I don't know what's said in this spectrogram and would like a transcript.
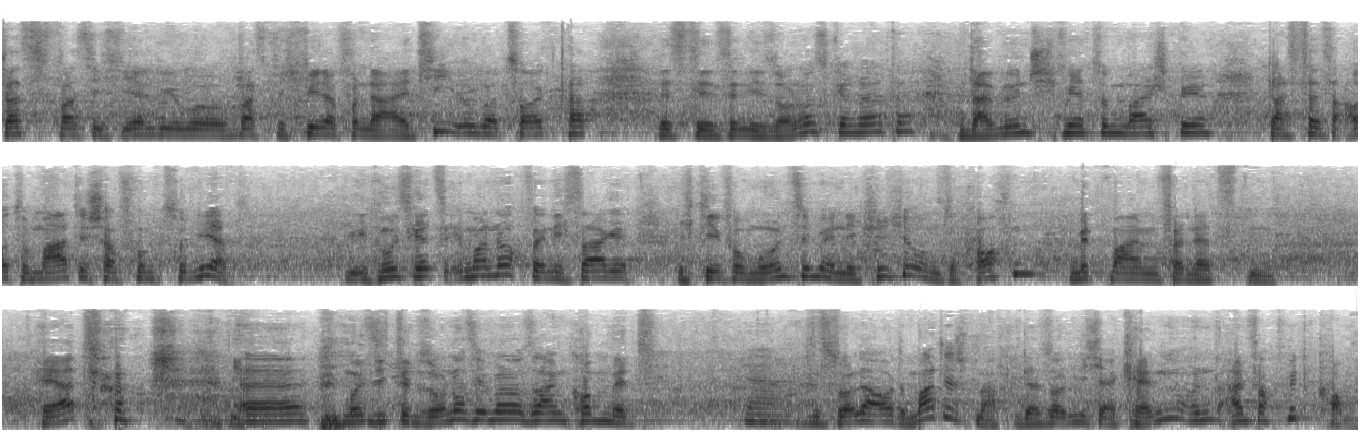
das, was ich irgendwie, was mich wieder von der IT überzeugt hat, ist, sind die Sonos-Geräte. Und da wünsche ich mir zum Beispiel, dass das automatischer funktioniert. Ich muss jetzt immer noch, wenn ich sage, ich gehe vom Wohnzimmer in die Küche, um zu kochen, mit meinem vernetzten Herd, äh, muss ich dem Sonos immer noch sagen, komm mit. Ja. Das soll er automatisch machen. Der soll mich erkennen und einfach mitkommen.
